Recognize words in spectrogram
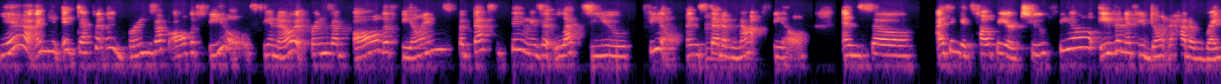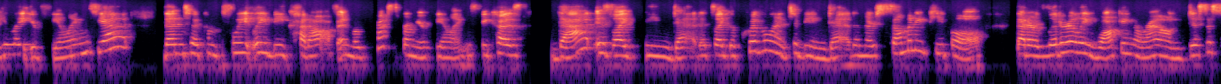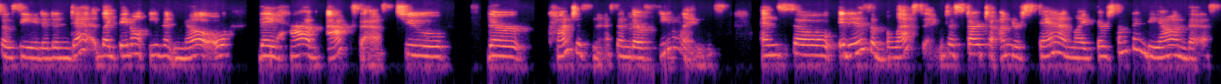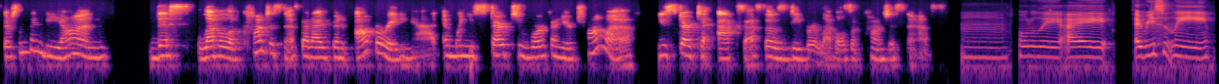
Yeah, I mean, it definitely brings up all the feels, you know, it brings up all the feelings, but that's the thing is it lets you feel instead mm. of not feel. And so I think it's healthier to feel, even if you don't know how to regulate your feelings yet, than to completely be cut off and repressed from your feelings because that is like being dead. It's like equivalent to being dead. And there's so many people that are literally walking around disassociated and dead. Like they don't even know they have access to their consciousness and their mm. feelings. And so it is a blessing to start to understand like there's something beyond this. There's something beyond this level of consciousness that I've been operating at. And when you start to work on your trauma, you start to access those deeper levels of consciousness. Mm, totally. I I recently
